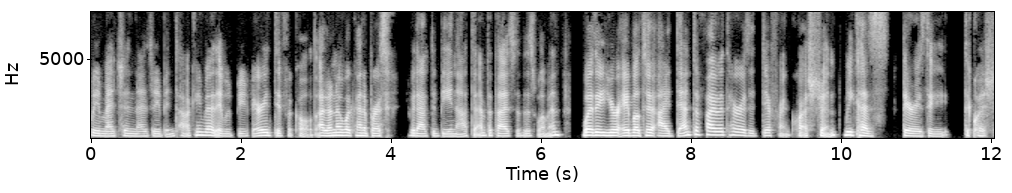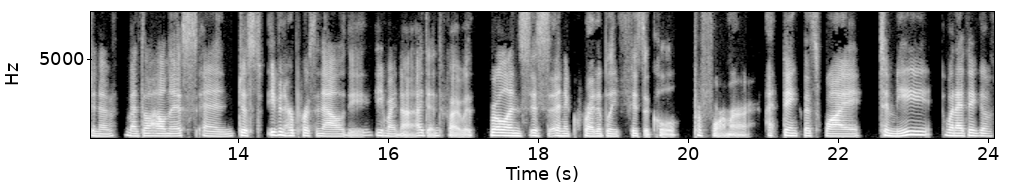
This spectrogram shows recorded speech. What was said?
we mentioned as we've been talking about it would be very difficult. I don't know what kind of person you would have to be not to empathize with this woman. Whether you're able to identify with her is a different question because there is the the question of mental illness and just even her personality you might not identify with. Rowlands is an incredibly physical performer. I think that's why to me when i think of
